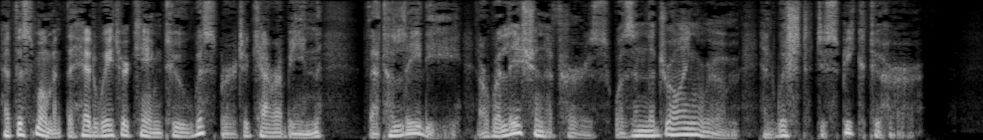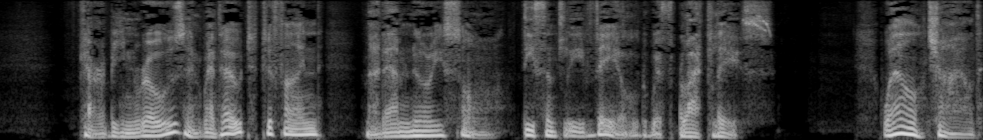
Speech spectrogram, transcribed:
At this moment the head waiter came to whisper to Carabine that a lady, a relation of hers, was in the drawing room and wished to speak to her. Carabine rose and went out to find Madame Nourrisson, decently veiled with black lace. "Well, child,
